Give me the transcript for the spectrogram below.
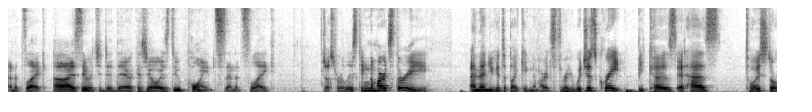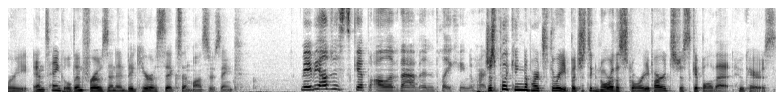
and it's like, oh, I see what you did there because you always do points, and it's like, just release Kingdom Hearts 3, and then you get to play Kingdom Hearts 3, which is great because it has Toy Story and Tangled and Frozen and Big Hero 6 and Monsters Inc. Maybe I'll just skip all of them and play Kingdom Hearts. Just play Kingdom Hearts 3, but just ignore the story parts. Just skip all that. Who cares?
